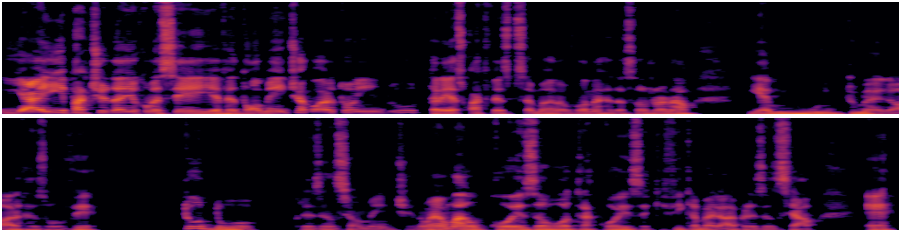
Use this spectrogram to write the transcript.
e aí, a partir daí, eu comecei, eventualmente, agora eu tô indo três, quatro vezes por semana, eu vou na redação do jornal. E é muito melhor resolver tudo presencialmente. Não é uma coisa ou outra coisa que fica melhor presencial. É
